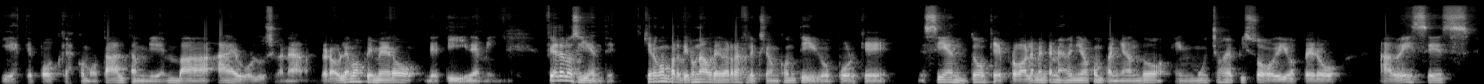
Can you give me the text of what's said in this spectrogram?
y este podcast como tal también va a evolucionar. Pero hablemos primero de ti y de mí. Fíjate lo siguiente, quiero compartir una breve reflexión contigo porque siento que probablemente me has venido acompañando en muchos episodios, pero a veces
